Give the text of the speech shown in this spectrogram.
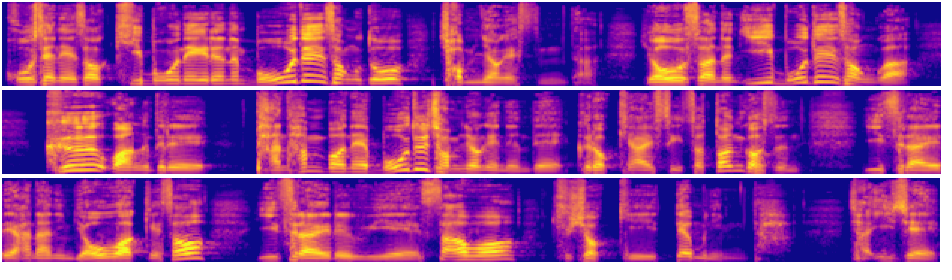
고센에서 기본에 이르는 모든 성도 점령했습니다. 여호수아는 이 모든 성과 그 왕들을 단한 번에 모두 점령했는데 그렇게 할 수 있었던 것은 이스라엘의 하나님 여호와께서 이스라엘을 위해 싸워 주셨기 때문입니다. 자 이제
